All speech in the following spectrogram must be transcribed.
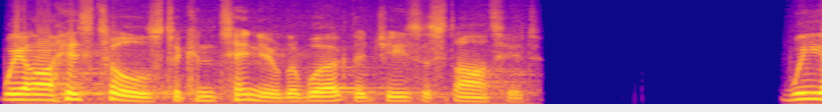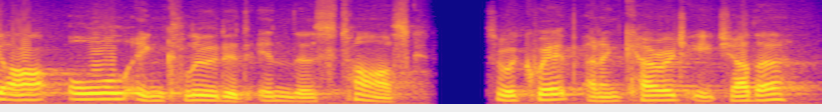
We are his tools to continue the work that Jesus started. We are all included in this task to equip and encourage each other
